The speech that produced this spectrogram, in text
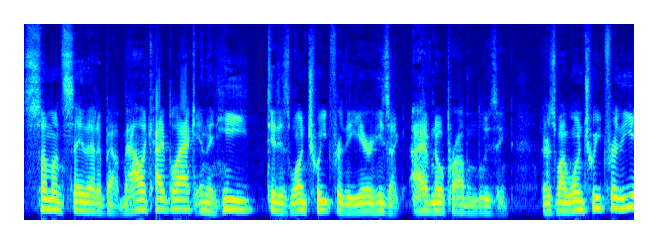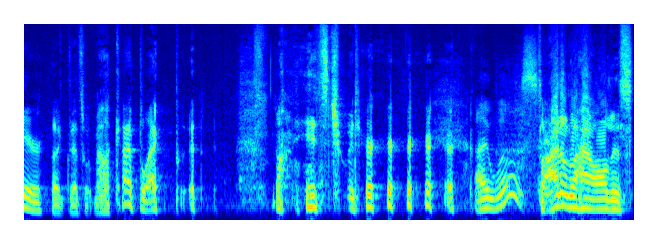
someone say that about Malachi Black, and then he did his one tweet for the year. He's like, "I have no problem losing." There's my one tweet for the year. Like that's what Malachi Black put on his Twitter. I will say, So I don't know how all this.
